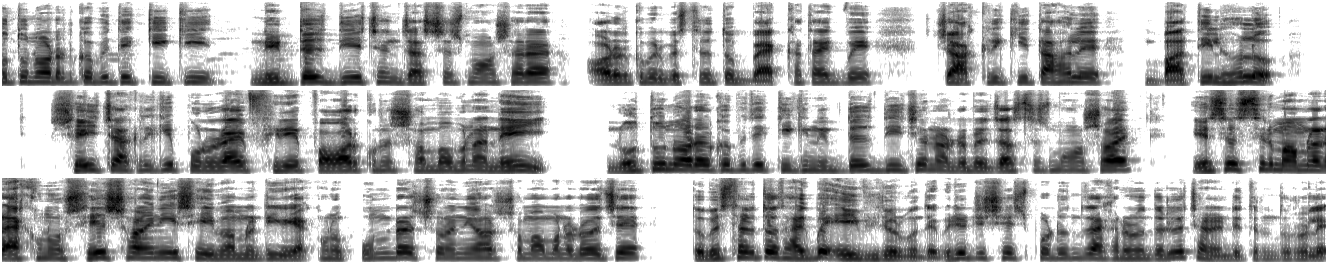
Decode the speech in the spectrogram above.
নতুন অর্ডার কপিতে কি কি নির্দেশ দিয়েছেন জাস্টিস মহাশয়রা? অর্ডার কপির বিস্তারিত ব্যাখ্যা থাকবে। চাকরি কি তাহলে বাতিল হলো? সেই চাকরি কি পুনরায় ফিরে পাওয়ার কোনো সম্ভাবনা নেই। নতুন অর্ডার কপিতে কি কি নির্দেশ দিয়েছেন অনারেবল জাস্টিস মহাশয়? এসএসসির মামলার এখনও শেষ হয়নি, সেই মামলাটি এখনও পুনরায় শুনানি হওয়ার সম্ভাবনা রয়েছে। তো বিস্তারিত থাকবে এই ভিডিওর মধ্যে। ভিডিওটি শেষ পর্যন্ত দেখার অনুরোধ রইল। চ্যানেলটি নতুন হলে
